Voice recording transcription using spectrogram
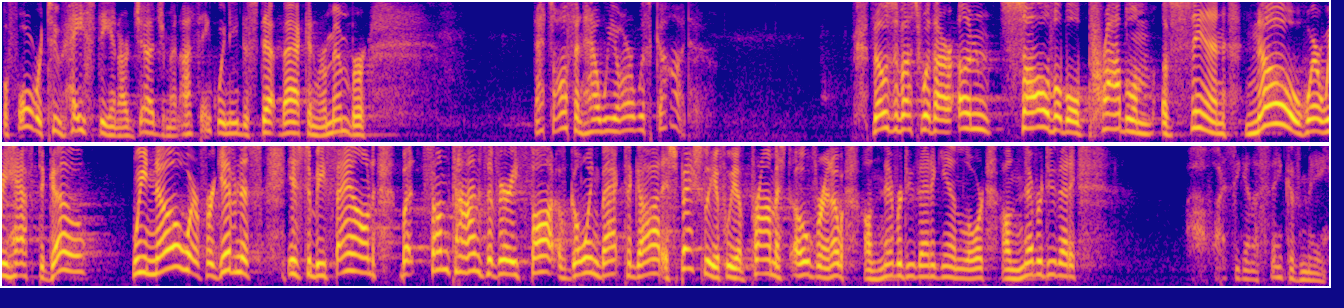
before we're too hasty in our judgment, I think we need to step back and remember that's often how we are with God. Those of us with our unsolvable problem of sin know where we have to go. We know where forgiveness is to be found, but sometimes the very thought of going back to God, especially if we have promised over and over, I'll never do that again, Lord. I'll never do that. Oh, what is he going to think of me?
